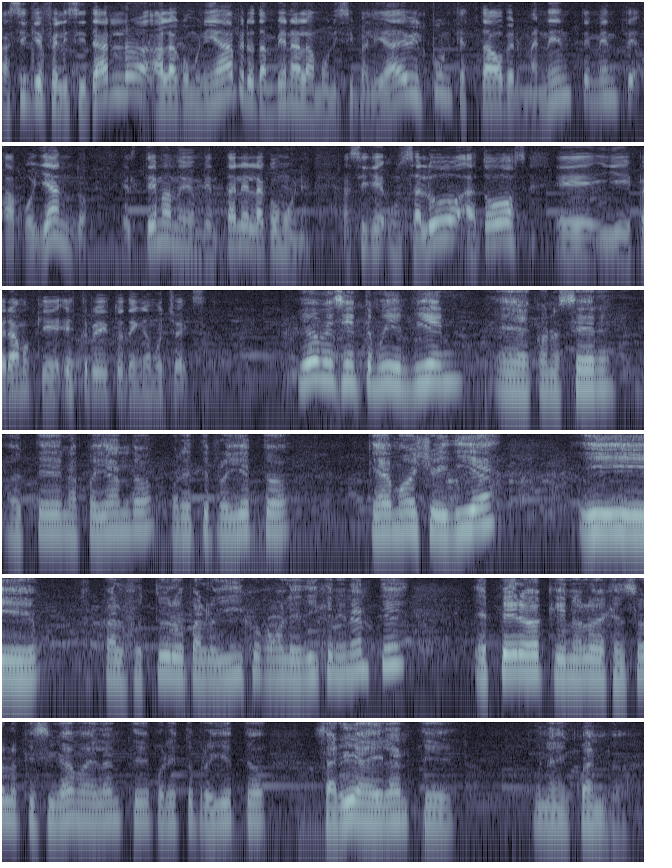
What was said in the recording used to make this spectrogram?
Así que felicitarlo a la comunidad, pero también a la municipalidad de Vilcún, que ha estado permanentemente apoyando el tema medioambiental en la comuna. Así que un saludo a todos eh, y esperamos que este proyecto tenga mucho éxito. Yo me siento muy bien eh, conocer a ustedes apoyando por este proyecto que hemos hecho hoy día y para el futuro, para los hijos, como les dije antes, espero que no lo dejen solo, que sigamos adelante por este proyecto, salir adelante una vez en cuando.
